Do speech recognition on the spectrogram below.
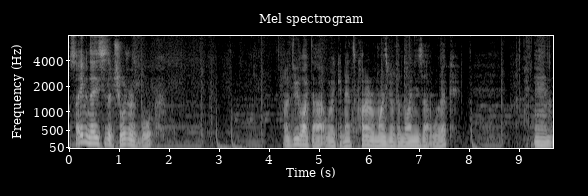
So even though this is a children's book I do like the artwork and that kind of reminds me of the 90s artwork. And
